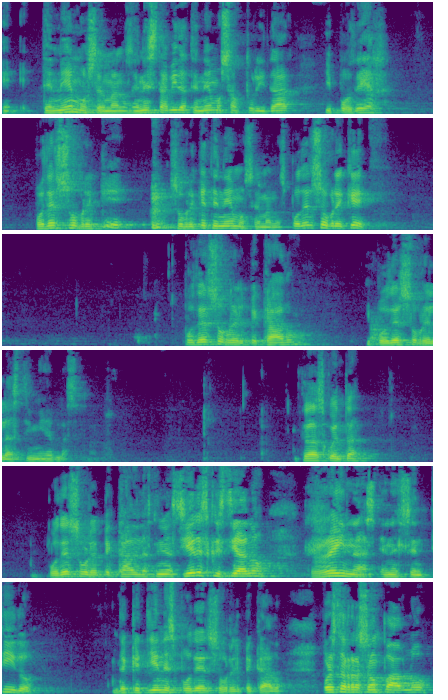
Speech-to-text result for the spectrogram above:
Eh, tenemos, hermanos, en esta vida tenemos autoridad y poder. ¿Poder sobre qué? ¿Sobre qué tenemos, hermanos? ¿Poder sobre qué? Poder sobre el pecado y poder sobre las tinieblas, hermanos. ¿Te das cuenta? Poder sobre el pecado y las tinieblas. Si eres cristiano, reinas en el sentido de que tienes poder sobre el pecado. Por esta razón, Pablo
